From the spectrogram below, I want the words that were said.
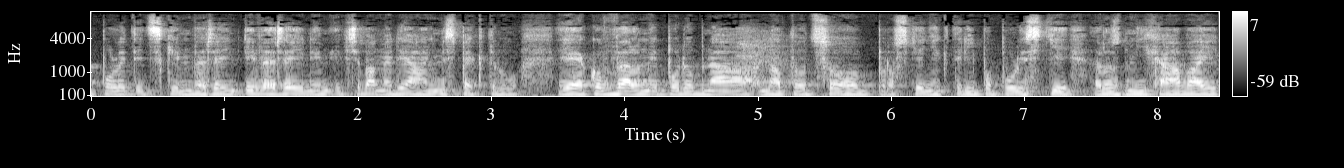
politickým veřej, i veřejným, i třeba mediálním spektru je jako velmi podobná na to, co prostě některý populisti rozdmíchávají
